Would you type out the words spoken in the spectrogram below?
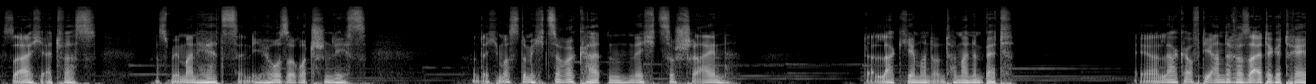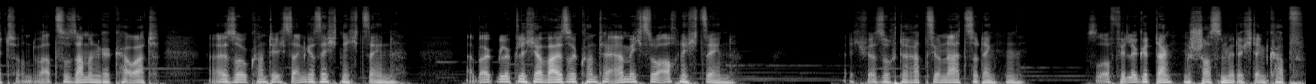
sah ich etwas, was mir mein Herz in die Hose rutschen ließ. Und ich musste mich zurückhalten, nicht zu schreien. Da lag jemand unter meinem Bett. Er lag auf die andere Seite gedreht und war zusammengekauert, also konnte ich sein Gesicht nicht sehen. Aber glücklicherweise konnte er mich so auch nicht sehen. Ich versuchte rational zu denken. So viele Gedanken schossen mir durch den Kopf.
